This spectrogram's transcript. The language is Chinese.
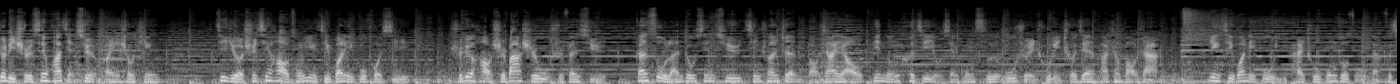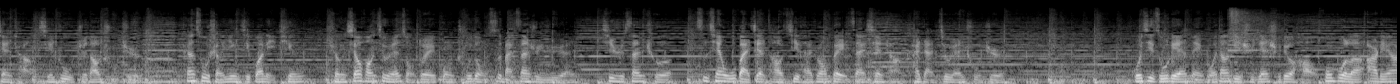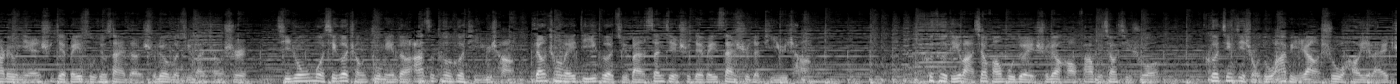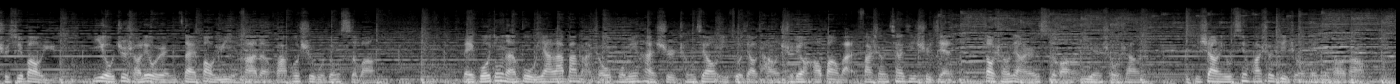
这里是新华简讯，欢迎收听。记者十七号从应急管理部获悉，十六号十八时五十分许，甘肃兰州新区秦川镇保家窑滨农科技有限公司污水处理车间发生爆炸，应急管理部已派出工作组赶赴现场协助指导处置。甘肃省应急管理厅、省消防救援总队共出动四百三十余人、七十三车、四千五百件套器材装备，在现场开展救援处置。国际足联美国当地时间十六号公布了二零二六年世界杯足球赛的十六个举办城市，其中墨西哥城著名的阿兹特克体育场将成为第一个举办三届世界杯赛事的体育场。科特迪瓦消防部队十六号发布消息说，科经济首都阿比让十五号以来持续暴雨，已有至少六人在暴雨引发的滑坡事故中死亡。美国东南部亚拉巴马州伯明翰市城郊一座教堂十六号傍晚发生枪击事件，造成两人死亡，一人受伤。以上由新华社记者为您报道。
